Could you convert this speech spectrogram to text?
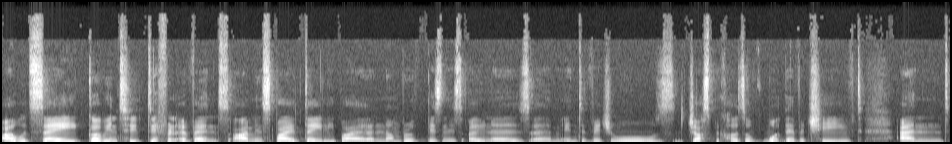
I would say going to different events, I'm inspired daily by a number of business owners, um, individuals, just because of what they've achieved. And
